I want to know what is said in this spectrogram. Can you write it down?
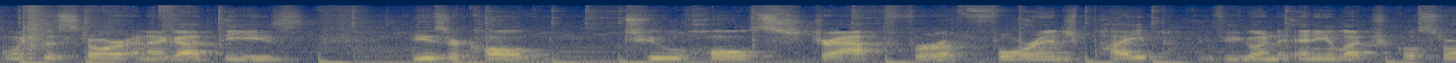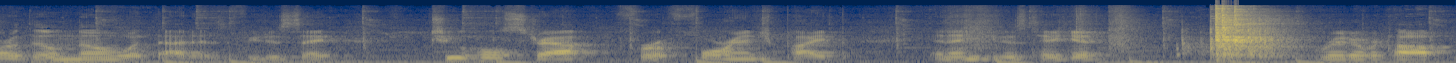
I went to the store and I got these. These are called two hole strap for a four inch pipe. If you go into any electrical store, they'll know what that is. If you just say two hole strap for a four inch pipe, and then you can just take it right over top,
